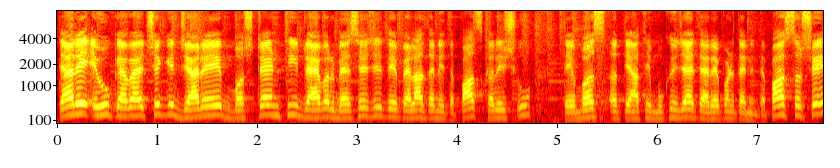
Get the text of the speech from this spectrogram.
ત્યારે એવું કહેવાય છે કે જ્યારે બસ સ્ટેન્ડથી ડ્રાઈવર બેસે છે, તે પહેલાં તેની તપાસ કરીશું. તે બસ ત્યાંથી મૂકી જાય, ત્યારે પણ તેની તપાસ થશે.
